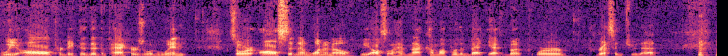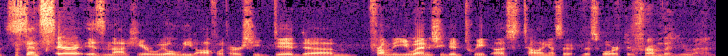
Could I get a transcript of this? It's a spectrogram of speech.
We all predicted that the Packers would win. So we're all sitting at one and zero. Oh. We also have not come up with a bet yet, but we're progressing through that. Since Sarah is not here, we will lead off with her. She did um, from the UN. She did tweet us telling us the score. Cause, from the UN.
